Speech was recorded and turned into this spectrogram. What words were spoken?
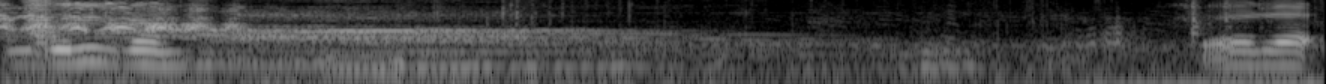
Çıldırırım. Şöyle.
